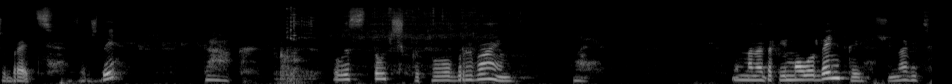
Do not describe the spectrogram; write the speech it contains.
чебрець завжди. Так, листочки пообриваємо. Ой. Він в мене такий молоденький, що навіть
